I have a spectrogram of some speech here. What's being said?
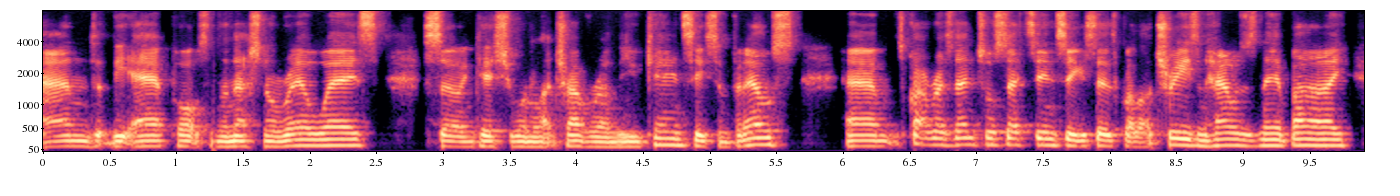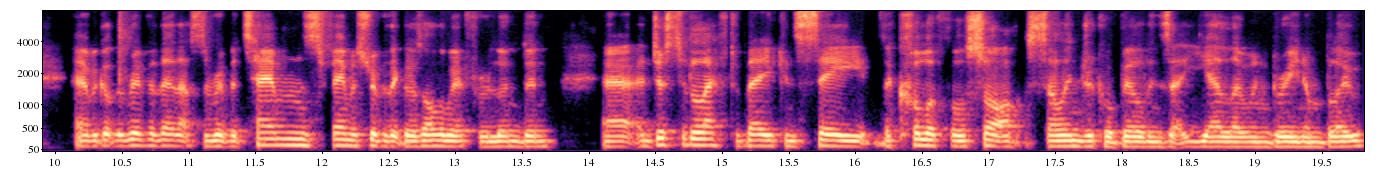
and the airports and the national railways. So in case you want to like travel around the UK and see something else, um, it's quite a residential setting, so you can see there's quite a lot of trees and houses nearby. Uh, we've got the river there, that's the River Thames, famous river that goes all the way through London. Uh, and just to the left of there, you can see the colourful sort of cylindrical buildings that are yellow and green and blue.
